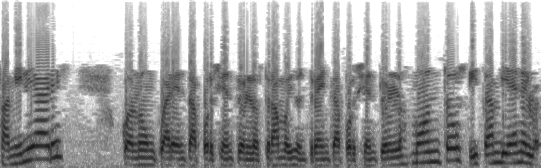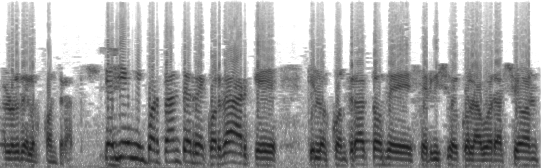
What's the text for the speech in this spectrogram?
familiares, con un 40% en los tramos y un 30% en los montos, y también el valor de los contratos. Y allí es importante recordar que, que los contratos de servicio de colaboración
